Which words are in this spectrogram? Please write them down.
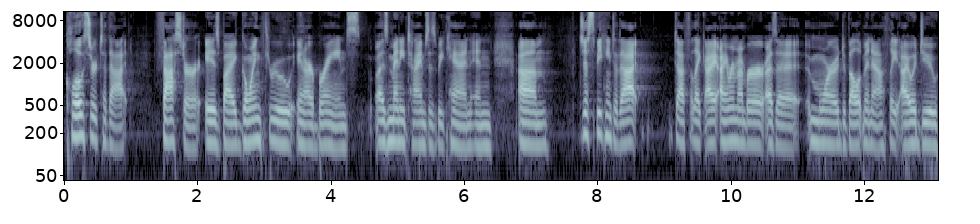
closer to that faster is by going through in our brains as many times as we can. And um, just speaking to that, Duff, like I, I remember as a more development athlete, I would do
